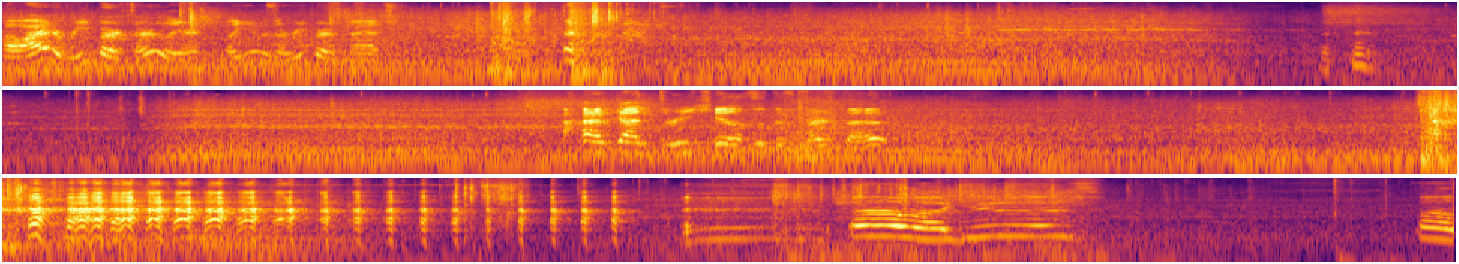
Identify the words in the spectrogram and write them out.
Oh, I had a rebirth earlier. Like, it was a rebirth match. I've gotten three kills with this Bertha, though. oh my goodness. Oh,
